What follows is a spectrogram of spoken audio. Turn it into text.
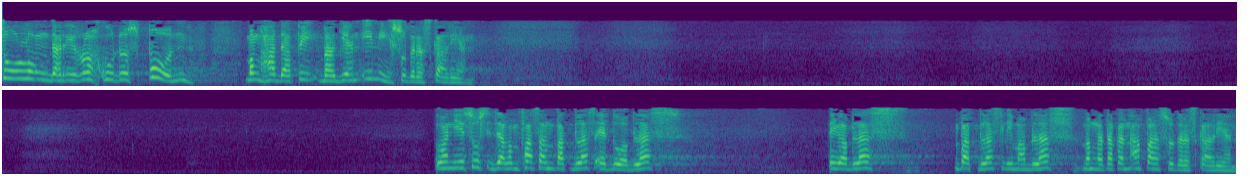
sulung dari roh kudus pun menghadapi bagian ini saudara sekalian. Tuhan Yesus di dalam pasal 14 ayat 12, 13, 14, 15 mengatakan apa saudara sekalian?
